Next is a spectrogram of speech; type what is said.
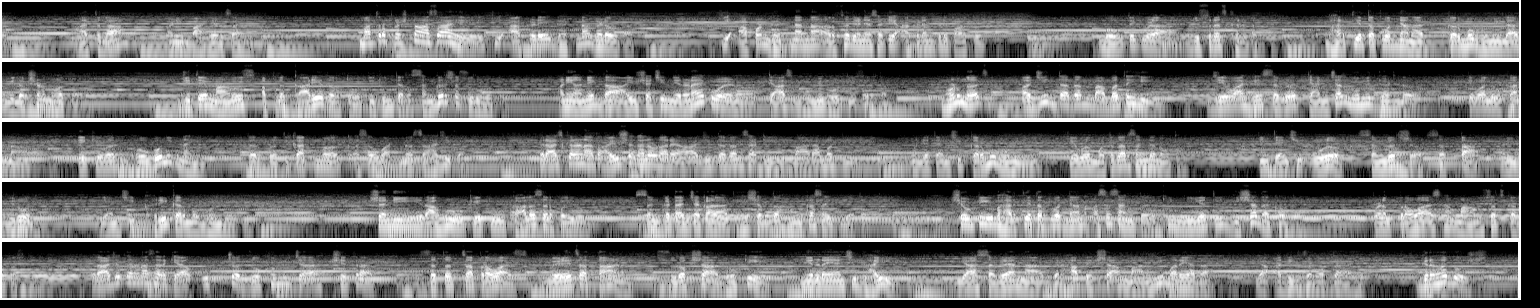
आतला आणि बाहेरचाही. मात्र प्रश्न असा आहे की आकडे घटना घडवतात. की आपण घटनांना अर्थ देण्यासाठी आकड्यांकडे पाहतो. बहुतेक वेळा दुसरंच खरं ठरतं भारतीय तत्वज्ञानात कर्मभूमीला विलक्षण महत्त्व आहे. जिथे माणूस आपलं कार्य करतो तिथून त्याचा संघर्ष सुरू होतो आणि अनेकदा आयुष्याची निर्णायक वळणं त्याच भूमीभोवती फिरतात. म्हणूनच अजितदादांबाबतही जेव्हा हे सगळं त्यांच्याच भूमीत घडलं तेव्हा लोकांना ते केवळ भौगोलिक नाही तर प्रतिकात्मक असं वाटणं साहजिक आहे. राजकारणात आयुष्य घालवणाऱ्या अजितदादांसाठी बारामती म्हणजे त्यांची कर्मभूमी केवळ मतदारसंघ नव्हता. ती त्यांची ओळख संघर्ष सत्ता आणि विरोध यांची खरी कर्मभूमी होती. शनी राहू केतू कालसर्पयोग संकटांच्या काळात हे शब्द हमखास ऐकू येतात. शेवटी भारतीय तत्वज्ञान असं सांगतं की नियती दिशा दाखवते पण प्रवास हा माणूसच करत असतो. राजकारणासारख्या उच्च जोखमीच्या क्षेत्रात सततचा प्रवास वेळेचा ताण सुरक्षा धोके निर्णयांची घाई या सगळ्यांना ग्रहापेक्षा मानवी मर्यादा या अधिक जबाबदार आहेत. ग्रहदोष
